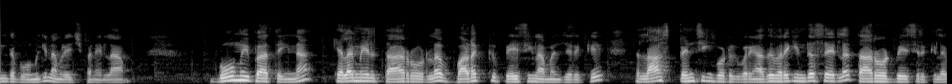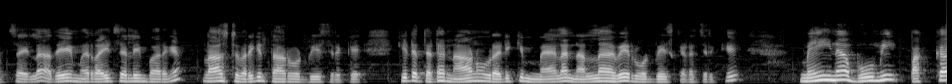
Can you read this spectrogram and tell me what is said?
இந்த பூமிக்கு நம்ம ரீச் பண்ணிடலாம். பூமி பார்த்தீங்கன்னா கிளமேல் தார் ரோடில் வடக்கு பேசிங்கில் அமைஞ்சிருக்கு. இந்த லாஸ்ட் பென்சிங் போட்டுக்கு பாருங்க. அது வரைக்கும் இந்த சைடில் தார் ரோட் பேஸ் இருக்குது லெஃப்ட் சைடில் அதே மாதிரி ரைட் சைட்லேயும் பாருங்கள் லாஸ்ட் வரைக்கும் தார் ரோட் பேஸ் இருக்குது கிட்டத்தட்ட நானூறு அடிக்கு மேலே நல்லாவே ரோட் பேஸ் கிடச்சிருக்கு. மெயினாக பூமி பக்கா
